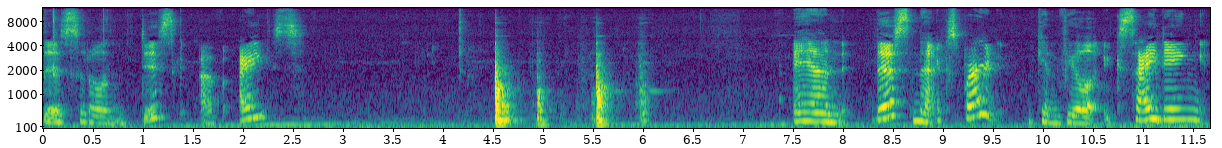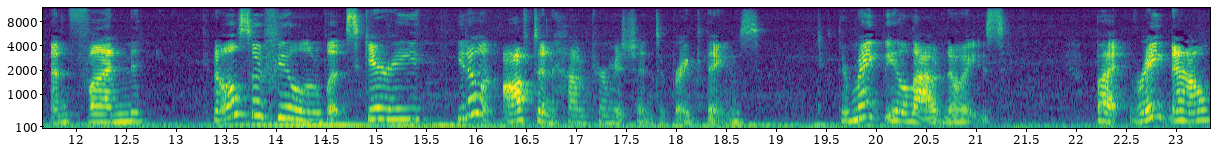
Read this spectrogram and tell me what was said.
this little disc of ice and this next part can feel exciting and fun. Can also feel a little bit scary. You don't often have permission to break things. There might be a loud noise, but right now,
